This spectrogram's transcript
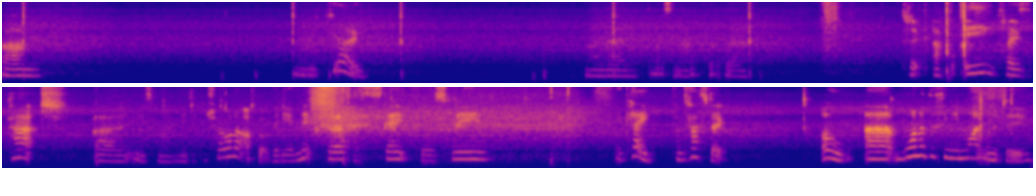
Um, there we go. And then that's an output there. Click Apple E, close the patch, uh, use my MIDI controller. I've got video mixer, press escape, full screen. Okay, fantastic. Oh, uh, one other thing you might want to do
